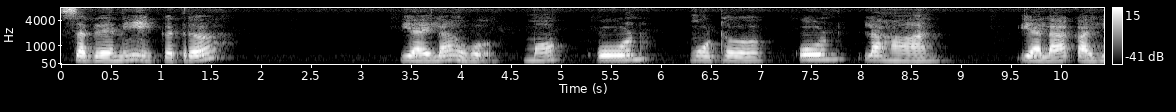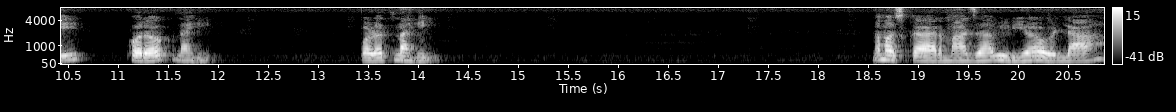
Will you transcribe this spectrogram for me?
सगळ्यांनी एकत्र यायला हवं. मग कोण मोठं कोण लहान याला काही फरक नाही पडत नाही. नमस्कार. माझा व्हिडिओ आवडला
